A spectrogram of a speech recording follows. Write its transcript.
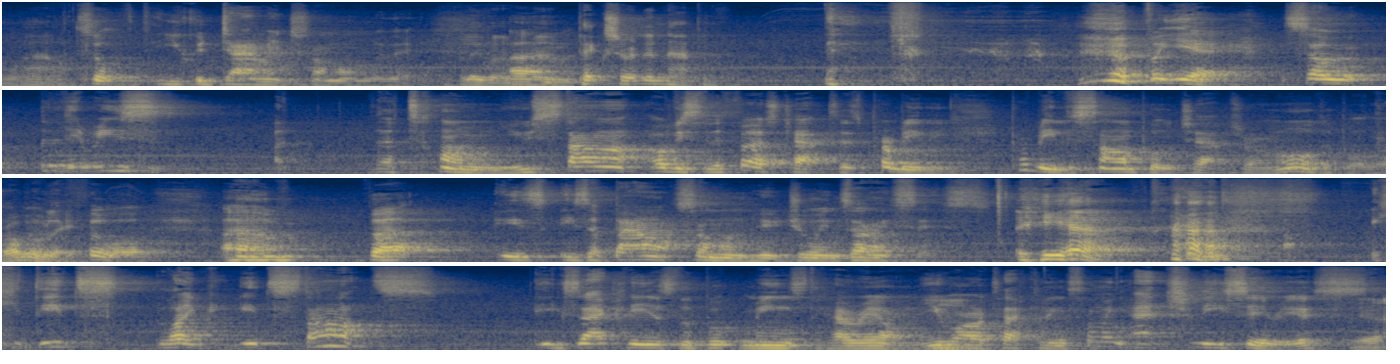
Wow. Sort of, you could damage someone with it. Believe it or not, Um, Pixar, it didn't happen. but yeah, so there is a, a tone. You start obviously the first chapter is probably probably the sample chapter on Audible. I Probably. thought, um, but is is about someone who joins ISIS. yeah. It- It's like it starts exactly as the book means to carry on. You hmm. are tackling something actually serious. Yeah.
